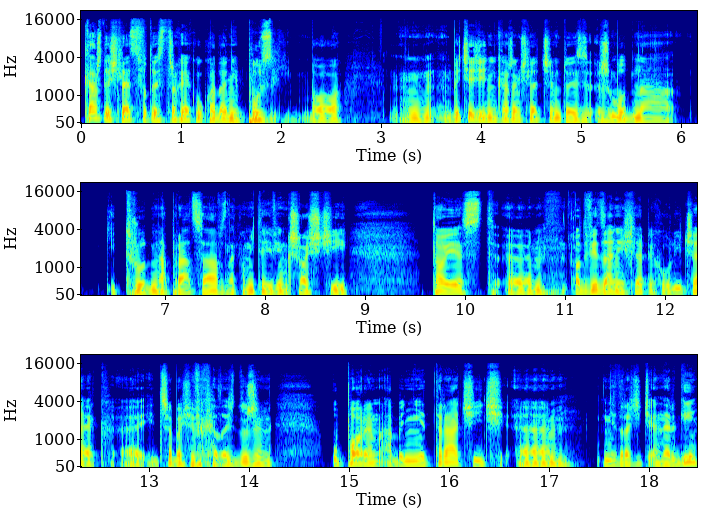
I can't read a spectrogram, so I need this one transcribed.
każde śledztwo to jest trochę jak układanie puzli, bo mm, bycie dziennikarzem śledczym to jest żmudna i trudna praca w znakomitej większości. To jest odwiedzanie ślepych uliczek um, i trzeba się wykazać dużym uporem, aby nie tracić nie tracić energii?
